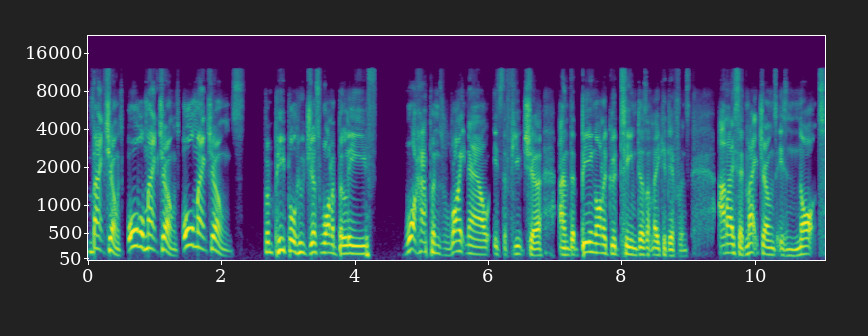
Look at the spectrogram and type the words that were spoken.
Mac Jones, all Mac Jones, all Mac Jones from people who just want to believe what happens right now is the future and that being on a good team doesn't make a difference. And I said, Mac Jones is not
